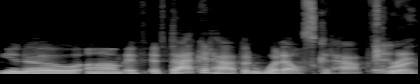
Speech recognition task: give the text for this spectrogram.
You know, um, if if that could happen, what else could happen? Right.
